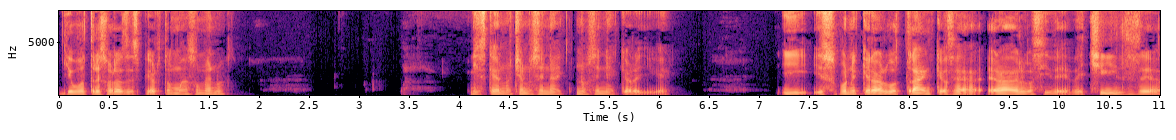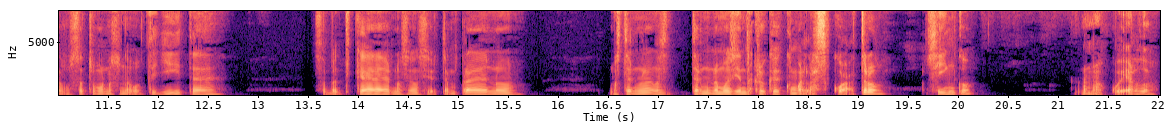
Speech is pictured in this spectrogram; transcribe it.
Llevo tres horas despierto, más o menos. Y es que anoche no sé, ni, no sé ni a qué hora llegué. Y, y supone que era algo tranque, o sea, era algo así de, de chill, o sea, vamos a tomarnos una botellita, vamos a platicar, nos vamos a ir temprano. Nos terminamos, terminamos yendo creo que como a las cuatro, cinco, no me acuerdo.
